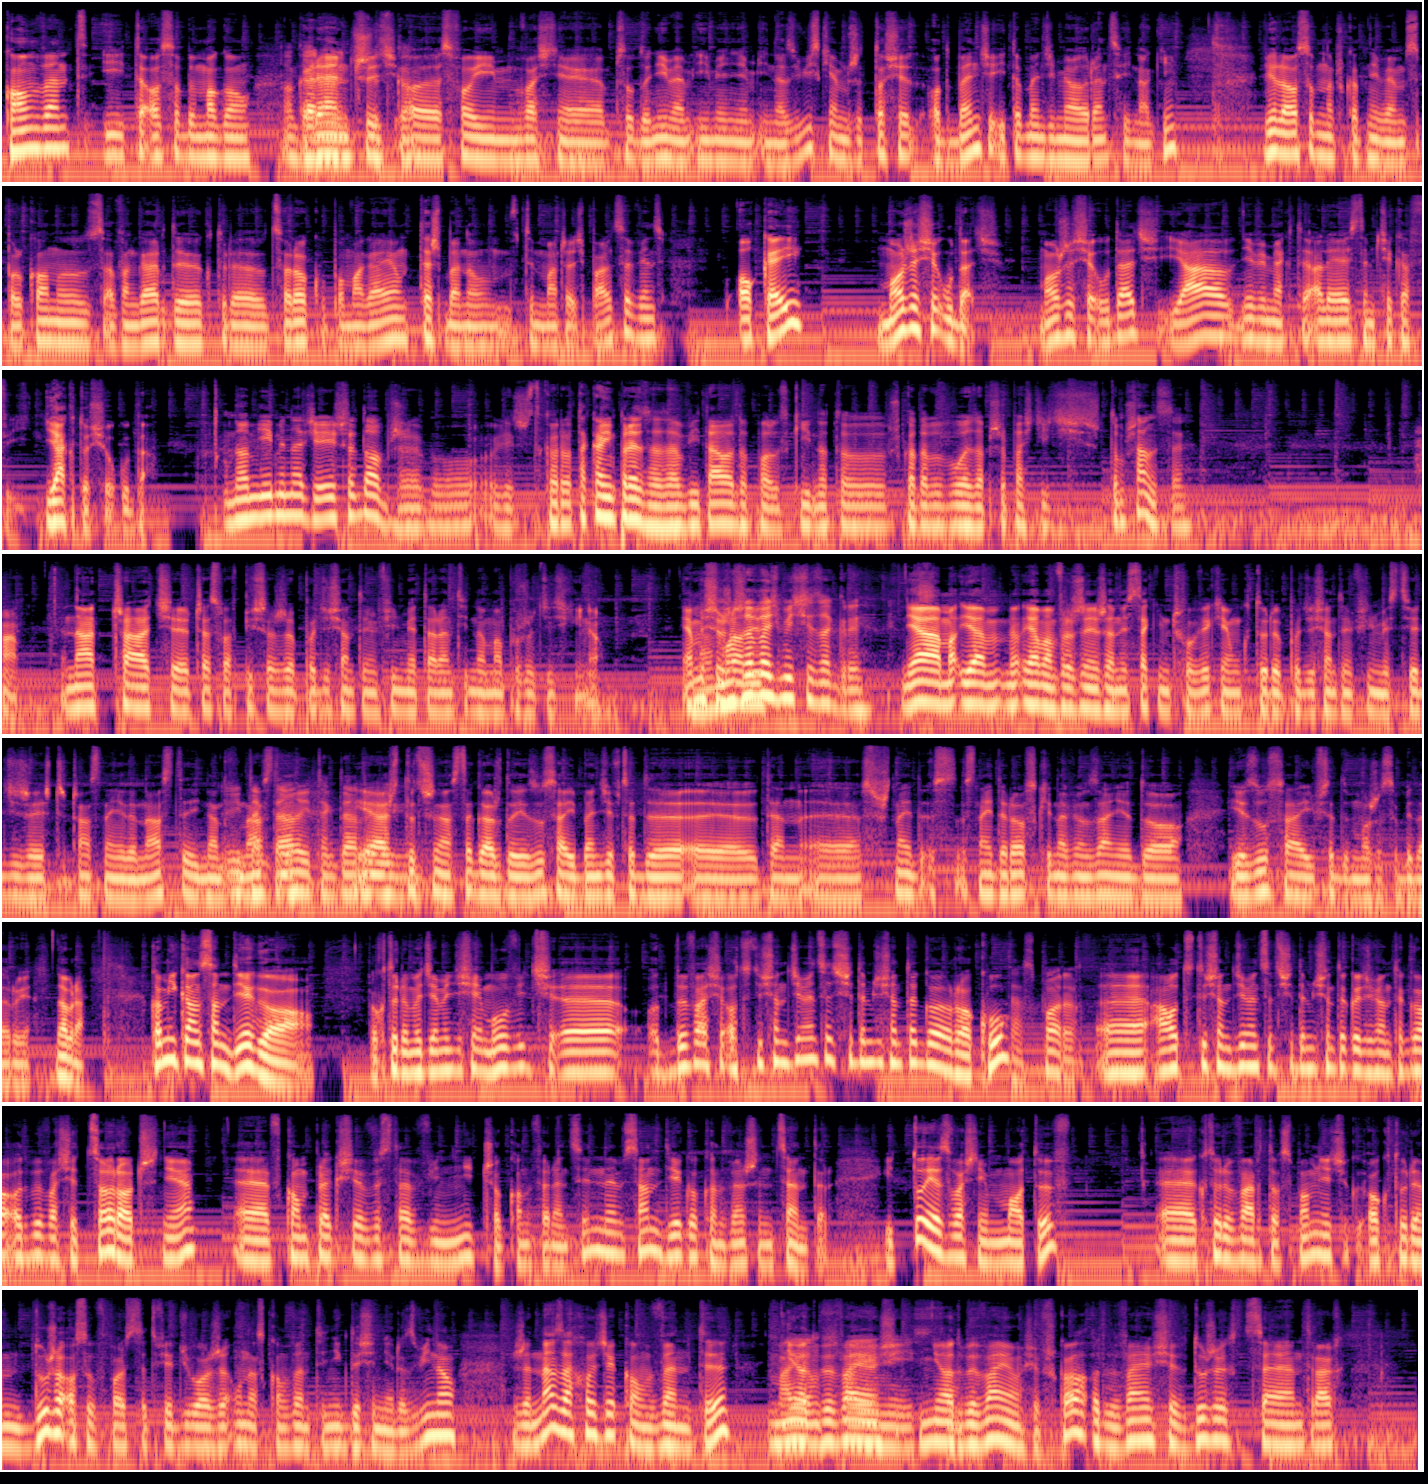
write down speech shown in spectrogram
konwent i te osoby mogą Ogarnąć ręczyć wszystko. e, swoim właśnie pseudonimem, imieniem i nazwiskiem, że to się odbędzie i to będzie miało ręce i nogi. Wiele osób, na przykład, nie wiem, z Polkonu, z Awangardy, które co roku pomagają, też będą w tym maczać palce, więc okej, może się udać. Może się udać. Ja nie wiem jak ty, ale ja jestem ciekaw, jak to się uda. No miejmy nadzieję, że dobrze, bo wiesz, skoro taka impreza zawitała do Polski, no to szkoda by było zaprzepaścić tą szansę. Ha. Na czacie Czesław pisze, że po dziesiątym filmie Tarantino ma porzucić kino. Ja No, myślę, może że on jest, weźmie się za gry. ja, ja, ja mam wrażenie, że on jest takim człowiekiem, który po dziesiątym filmie stwierdzi, że jeszcze czas na 11 i na I tak 12 dalej, i tak dalej. I aż do 13 aż do Jezusa i będzie wtedy e, ten e, nawiązanie do Jezusa i wtedy może sobie daruje. Dobra. Comic Con San Diego, o którym będziemy dzisiaj mówić, e, odbywa się od 1970 roku, Tak, sporo. e, a od 1979 odbywa się corocznie e, w kompleksie wystawienniczo-konferencyjnym San Diego Convention Center. I tu jest właśnie motyw, e, który warto wspomnieć, o którym dużo osób w Polsce twierdziło, że u nas konwenty nigdy się nie rozwiną, że na zachodzie konwenty nie odbywają, się, nie odbywają się w szkołach, odbywają się w dużych centrach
